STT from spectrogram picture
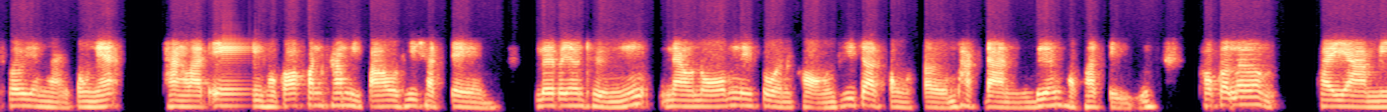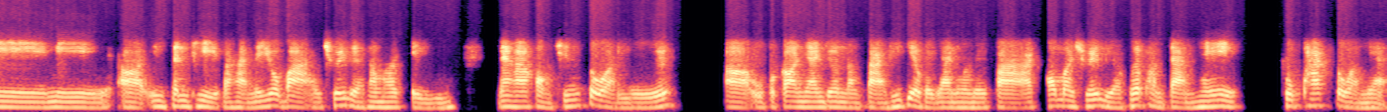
เคิลยังไง ตรงเนี้ยทางรัฐเองเขาก็ค่อนข้างมีเป้าที่ชัดเจน เลยไปจนถึงแนวโน้มในส่วนของที่จะส่งเสริมผลักดันเรื่องของภาษีเขาก็เริ่มพยายามมีมีอ่าอินเซนティブอาหารนโยบายช่วยเหลือทางภาษีนะคะของชิ้นส่วนหรือ อุปกรณ์ยานยนต์ต่างๆ ที่เกี่ยวกับยานยนต์ไฟฟ้าเข้ามาช่วยเหลือเพื่อผลักดันให้ทุกภาคส่วนเนี่ย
